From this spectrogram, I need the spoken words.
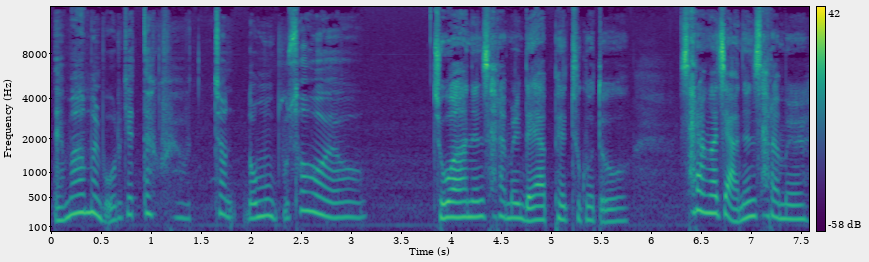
내 마음을 모르겠다고요. 전 너무 무서워요. 좋아하는 사람을 내 앞에 두고도 사랑하지 않은 사람을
